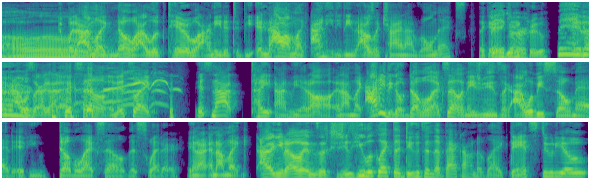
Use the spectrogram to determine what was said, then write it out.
Oh, But I'm like, oh. "No, I look terrible. I need it to be." And now I'm like, "I need it even." I was like trying on roll necks, like a J Bigger. Crew, and like I was like, "I got an XL," and it's like, it's not tight on me at all. And I'm like, "I need to go double XL." And Adrian's like, "I would be so mad if you double XL this sweater." And I and I'm like, I you know, and she, you look like the dudes in the background of like dance studio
